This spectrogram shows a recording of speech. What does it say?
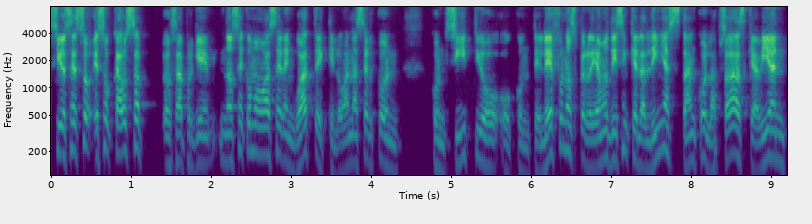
sí, o sea, eso, eso causa, o sea, porque no sé cómo va a ser en Guate, que lo van a hacer con, con sitio o con teléfonos, pero digamos, dicen que las líneas están colapsadas, que habían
